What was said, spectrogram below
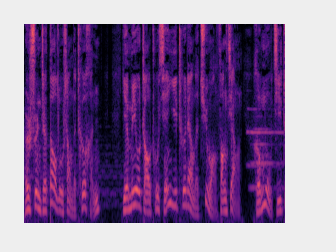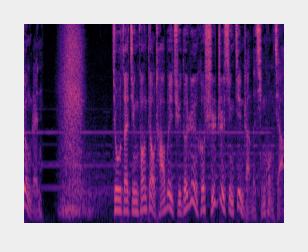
而顺着道路上的车痕，也没有找出嫌疑车辆的去往方向和目击证人。就在警方调查未取得任何实质性进展的情况下，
